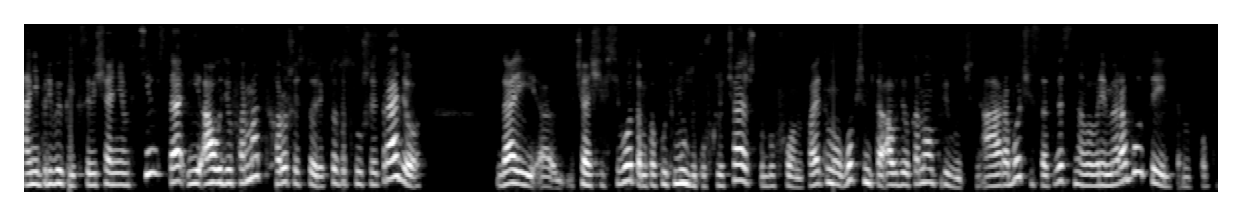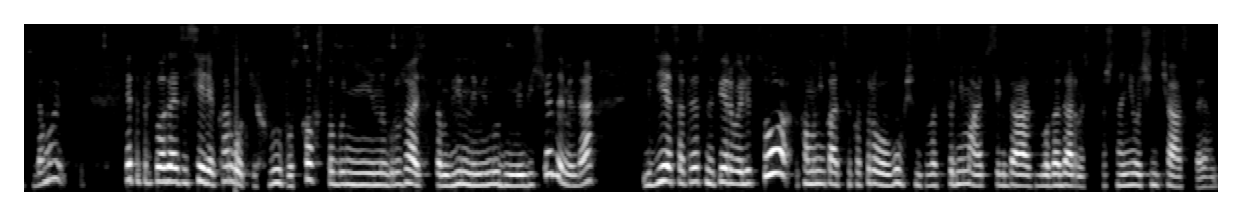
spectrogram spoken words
они привыкли к совещаниям в Teams, да, и аудиоформат – хорошая история. Кто-то слушает радио, да, и а, чаще всего там какую-то музыку включают, чтобы фон. Поэтому, в общем-то, аудиоканал привычный. А рабочий, соответственно, во время работы или там по пути домой. Это предполагается серия коротких выпусков, чтобы не нагружать там длинными нудными беседами, да, где, соответственно, первое лицо, коммуникации которого, в общем-то, воспринимают всегда с благодарностью, потому что они очень частые,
